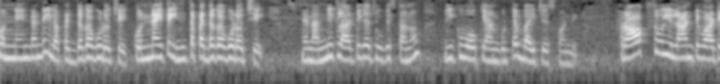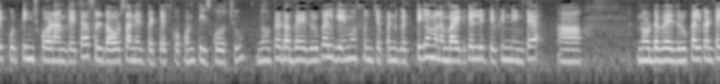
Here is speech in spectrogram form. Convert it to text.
కొన్ని ఏంటంటే ఇలా పెద్దగా కూడా వచ్చాయి. కొన్ని అయితే ఇంత పెద్దగా కూడా వచ్చాయి. నేను అన్ని క్లారిటీగా చూపిస్తాను. మీకు ఓకే అనుకుంటే బై చేసుకోండి. ఫ్రాక్స్ ఇలాంటి వాటికి కుట్టించుకోవడానికి అయితే అసలు డౌట్స్ అనేది పెట్టేసుకోకుండా తీసుకోవచ్చు. నూట డెబ్బై ఐదు రూపాయలకి ఏమొస్తుంది చెప్పండి. గట్టిగా మనం బయటకు వెళ్ళి టిఫిన్ తింటే నూట డెబ్బై ఐదు రూపాయల కంటే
